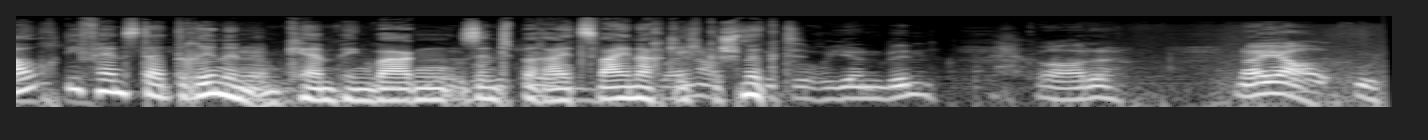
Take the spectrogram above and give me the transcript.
Auch die Fenster drinnen im Campingwagen sind bereits weihnachtlich geschmückt. Naja, gut.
